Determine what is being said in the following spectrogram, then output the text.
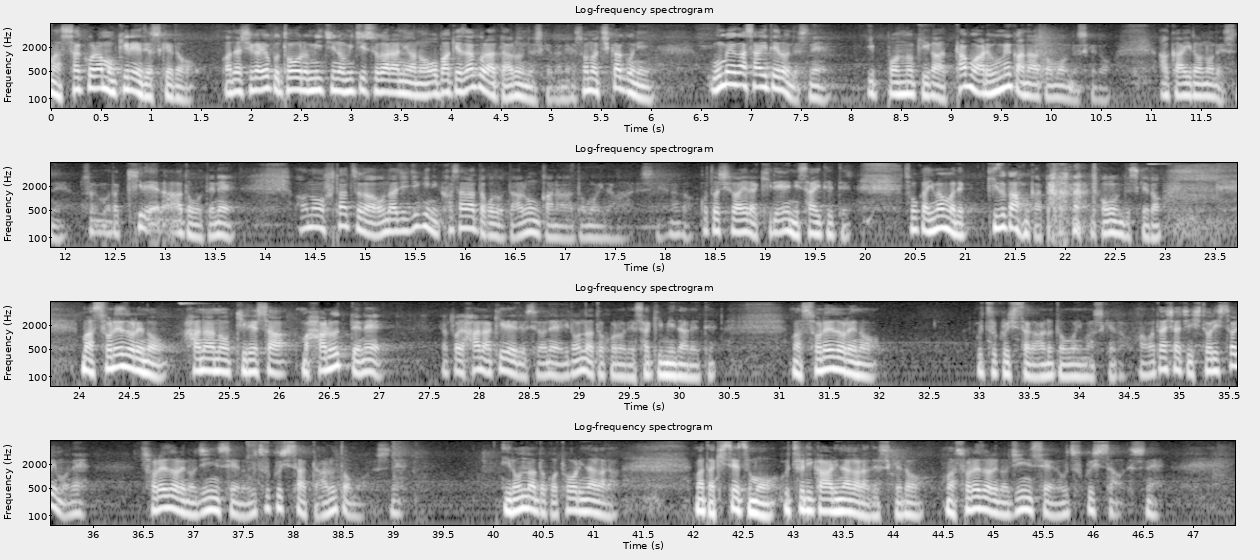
まあ桜も綺麗ですけど私がよく通る道の道すがらにあのお化け桜ってあるんですけどねその近くに梅が咲いてるんですね。一本の木が。多分あれ梅かなと思うんですけど赤色のですね。それまた綺麗だと思ってね。あの2つが同じ時期に重なったことってあるんかなと思いながらですね。なんか今年はえらい綺麗に咲いててそうか今まで気づかんかったかなと思うんですけどまあそれぞれの花の綺麗さ、まあ、春ってねやっぱり花綺麗ですよね。いろんなところで咲き乱れて、まあ、それぞれの美しさがあると思いますけど、まあ、私たち一人一人もねそれぞれの人生の美しさってあると思うんですね。いろんなとこ通りながらまた季節も移り変わりながらですけど、まあ、それぞれの人生の美しさをですね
